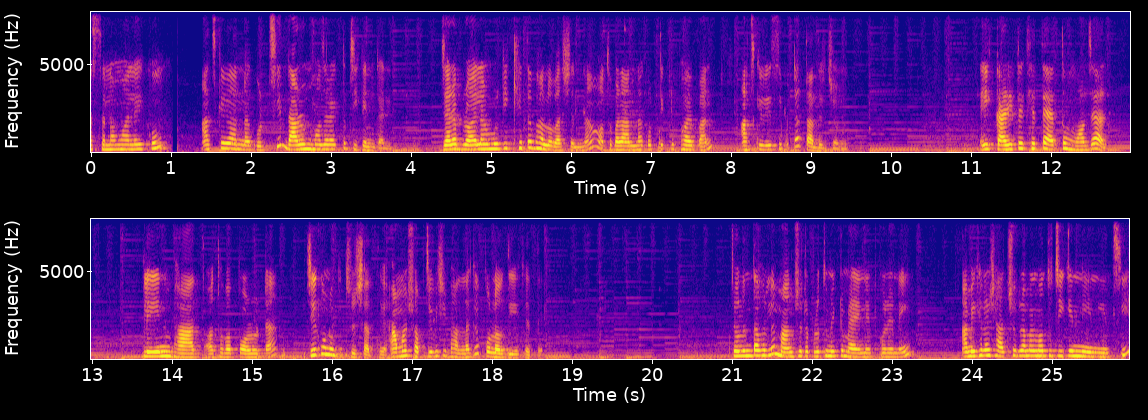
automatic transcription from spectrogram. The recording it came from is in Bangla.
আসসালামু আলাইকুম। আজকে রান্না করছি দারুণ মজার একটা চিকেন কারি যারা ব্রয়লার মুরগি খেতে ভালোবাসেন না অথবা রান্না করতে একটু ভয় পান, আজকের রেসিপিটা তাদের জন্য। এই কারিটা খেতে এত মজার? প্লেন ভাত অথবা পরোটা যে কোনো কিছুর সাথে আমার সবচেয়ে বেশি ভালো লাগে পোলাও দিয়ে খেতে। চলুন তাহলে মাংসটা প্রথমে একটু ম্যারিনেট করে নেই। আমি এখানে সাতশো গ্রামের মতো চিকেন নিয়ে নিয়েছি।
